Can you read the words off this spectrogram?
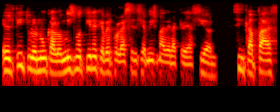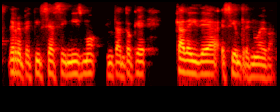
El título Nunca lo mismo tiene que ver con la esencia misma de la creación, es incapaz de repetirse a sí mismo, en tanto que cada idea es siempre nueva.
